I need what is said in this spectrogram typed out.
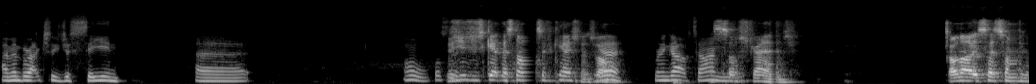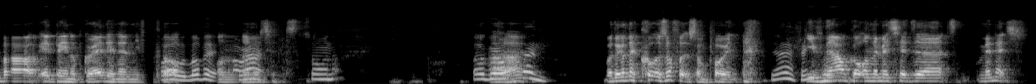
I remember actually just seeing. uh Oh, what's Did this? you just get this notification as well? Yeah, running out of time. That's so strange. Oh no, it said something about it being upgraded and you've got oh, love it. All right. unlimited. So, on- oh, go All right. then. Well, they're going to cut us off at some point. Yeah, You've so. now got unlimited uh, minutes.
